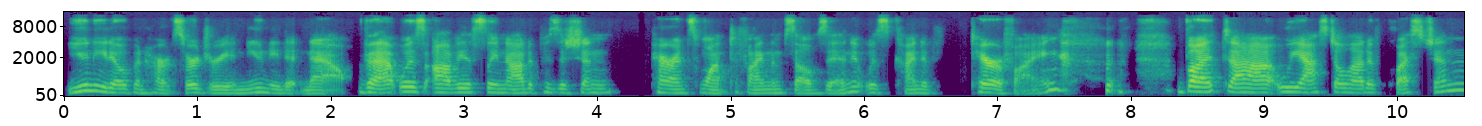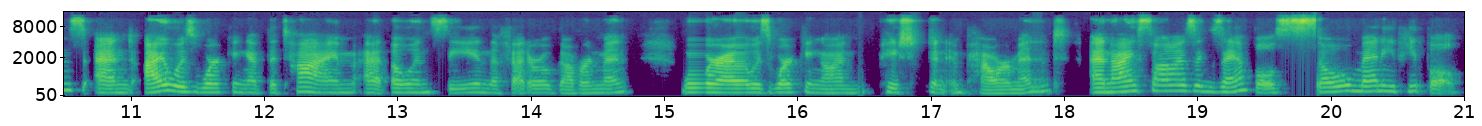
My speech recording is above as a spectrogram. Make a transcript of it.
you need open heart surgery and you need it now. That was obviously not a position parents want to find themselves in. It was kind of terrifying. but uh, we asked a lot of questions. And I was working at the time at ONC in the federal government, where I was working on patient empowerment. And I saw as examples so many people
